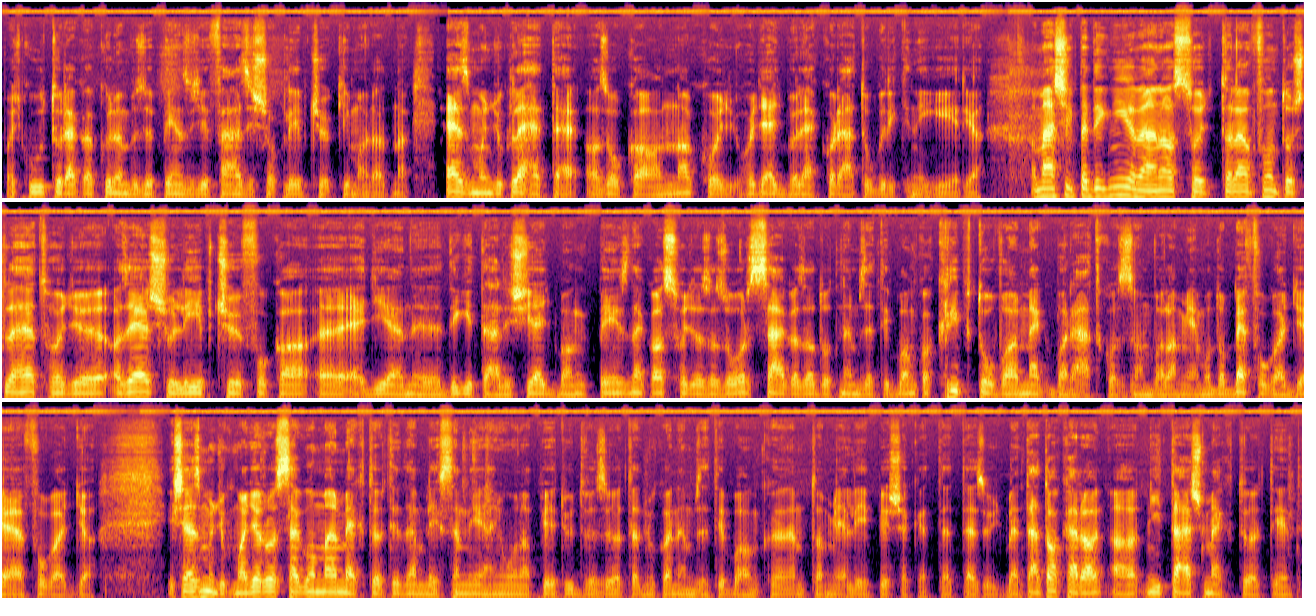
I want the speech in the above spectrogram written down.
vagy kultúrák a különböző pénzügyi fázisok, lépcsők kimaradnak. Ez mondjuk lehet-e az oka annak, hogy, hogy egyből ekkorát ugrik működik Nigéria. A másik pedig nyilván az, hogy talán fontos lehet, hogy az első lépcsőfoka egy ilyen digitális jegybank pénznek az, hogy az az ország, az adott nemzeti bank a kriptóval megbarátkozzon valamilyen módon, befogadja, elfogadja. És ez mondjuk Magyarországon már megtörtént, emlékszem néhány hónapját üdvözölted, mikor a Nemzeti Bank nem tudom milyen lépéseket tett ez ügyben. Tehát akár a, a nyitás megtörtént.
